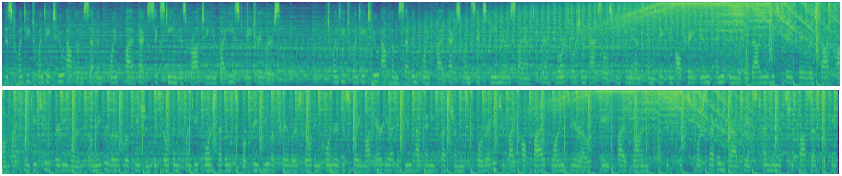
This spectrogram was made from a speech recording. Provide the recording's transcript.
This 2022 Alcom 7.5x16 is brought to you by East Bay Trailers. 2022 Alcom 7.5x16B no slant ramp door torsion axles we finance and take in all trade-ins anything with a value. Eastbaytrailers.com our 2231 Omega Road location is open 24-7 for preview of trailers go in corner display lot area if you have any questions. Or ready to buy call 510-851-6647 Brad takes 10 minutes to process the paper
